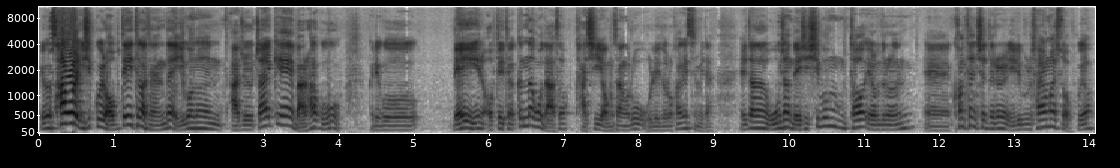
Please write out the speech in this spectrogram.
그리고 4월 29일 업데이트가 되는데 이거는 아주 짧게 말하고 그리고 내일 업데이트가 끝나고 나서 다시 영상으로 올리도록 하겠습니다. 일단은 오전 4시 10분부터 여러분들은 에, 컨텐츠들을 일부러 사용할 수 없고요.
